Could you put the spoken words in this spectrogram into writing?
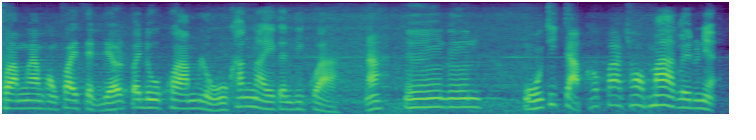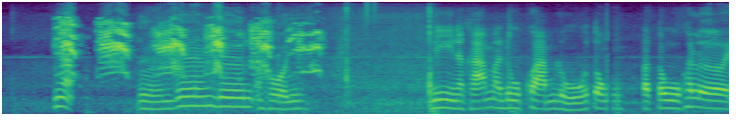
ความงามของไฟเสร็จเดี๋ยวไปดูความหรูข้างในกันดีกว่า นะเดินเดินโอ้ที่จับเขาป้าชอบมากเลยดูเนี่ย เนี่ยเดินเดินเดินโอ้โหยังนี่นะคะ มาดูความหรูตรงประตูเขาเลย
